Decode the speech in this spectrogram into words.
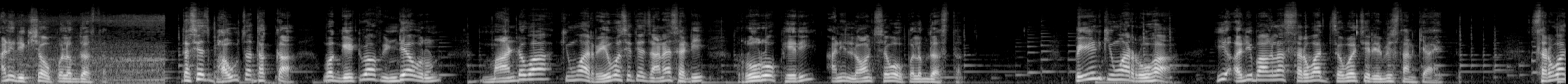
आणि रिक्षा उपलब्ध असतात. तसेच भाऊचा धक्का व गेटवे ऑफ इंडियावरून मांडवा किंवा रेवस येथे जाण्यासाठी रोरो फेरी आणि लॉन्च सेवा उपलब्ध असतात. पेण किंवा रोहा ही अलिबागला सर्वात जवळची रेल्वे स्थानके आहेत. सर्वात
